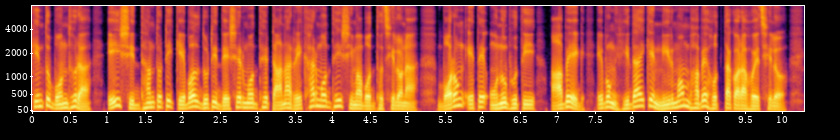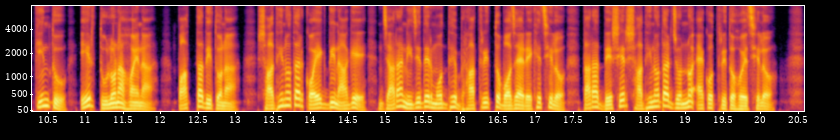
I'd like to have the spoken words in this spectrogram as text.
কিন্তু বন্ধুরা, এই সিদ্ধান্তটি কেবল দুটি দেশের মধ্যে টানা রেখার মধ্যেই সীমাবদ্ধ ছিল না, বরং এতে অনুভূতি, আবেগ এবং হৃদয়কে নির্মমভাবে হত্যা করা হয়েছিল। কিন্তু এর তুলনা হয় না, পাত্তা দিত না। স্বাধীনতার কয়েকদিন আগে যারা নিজেদের মধ্যে ভ্রাতৃত্ব বজায় রেখেছিল, তারা দেশের স্বাধীনতার জন্য একত্রিত হয়েছিল।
